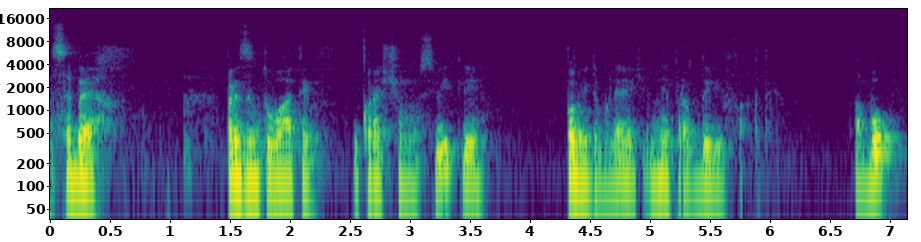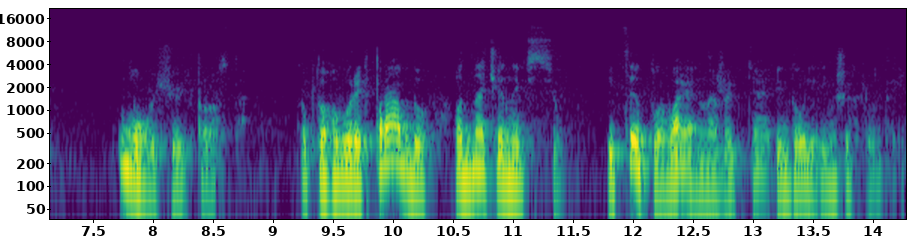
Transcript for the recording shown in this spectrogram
себе презентувати у кращому світлі, повідомляють неправдиві факти або умовчують просто. Тобто говорять правду, одначе не всю. І це впливає на життя і долі інших людей.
